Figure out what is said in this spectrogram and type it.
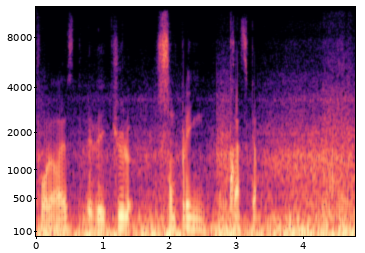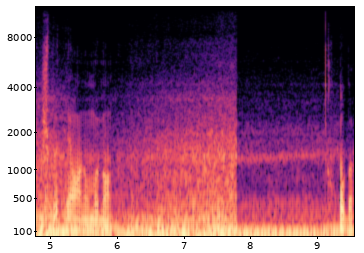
Pour le reste les véhicules sont pleins presque. Je peux tenir un long moment. Oh bah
